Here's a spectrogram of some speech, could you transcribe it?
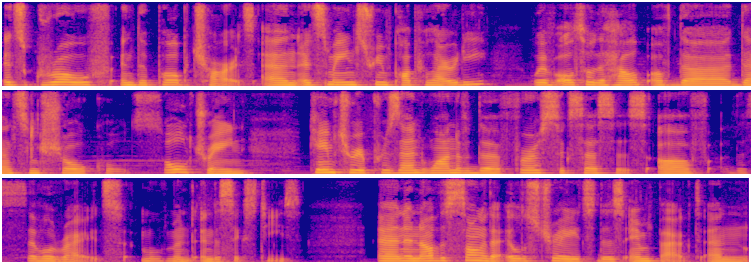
its growth in the pop charts and its mainstream popularity, with also the help of the dancing show called Soul Train, came to represent one of the first successes of the civil rights movement in the 60s. And another song that illustrates this impact and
